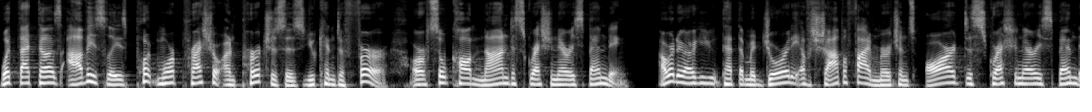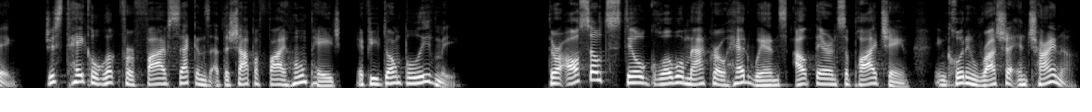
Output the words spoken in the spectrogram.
What that does, obviously, is put more pressure on purchases you can defer, or so called non discretionary spending. I would argue that the majority of Shopify merchants are discretionary spending. Just take a look for five seconds at the Shopify homepage if you don't believe me. There are also still global macro headwinds out there in supply chain, including Russia and China.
